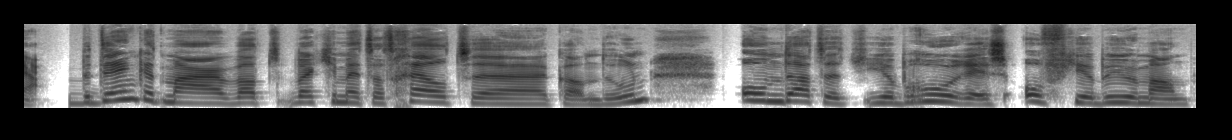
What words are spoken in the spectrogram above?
ja, bedenk het maar wat, wat je met dat geld uh, kan doen. Omdat het je broer is of je buurman,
